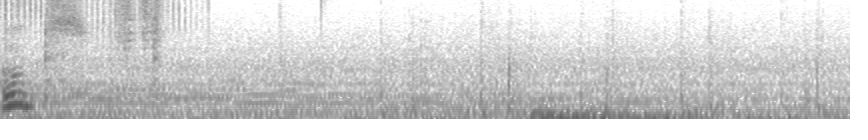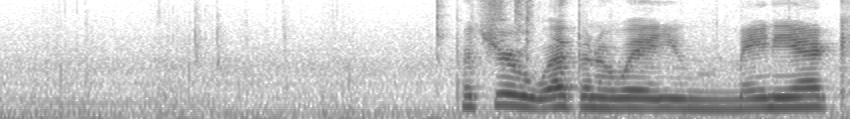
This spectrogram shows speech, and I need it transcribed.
Oops. Put your weapon away, you maniac.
